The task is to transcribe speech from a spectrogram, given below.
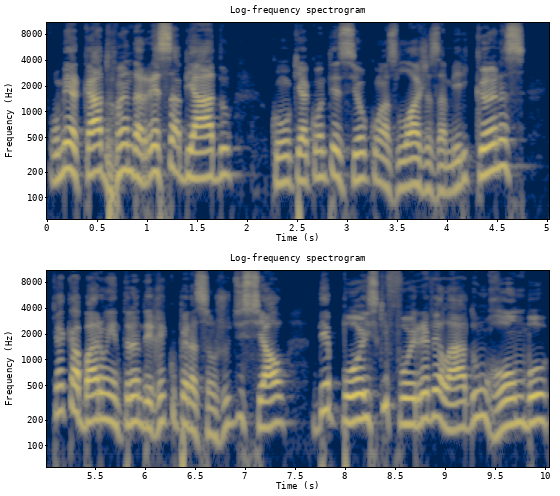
O mercado anda ressabiado com o que aconteceu com as lojas americanas, que acabaram entrando em recuperação judicial depois que foi revelado um rombo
